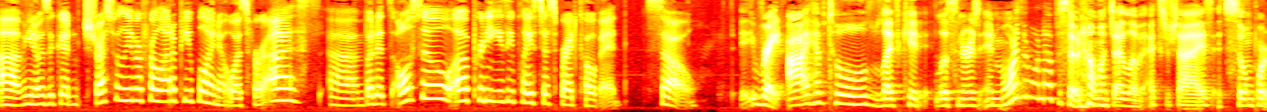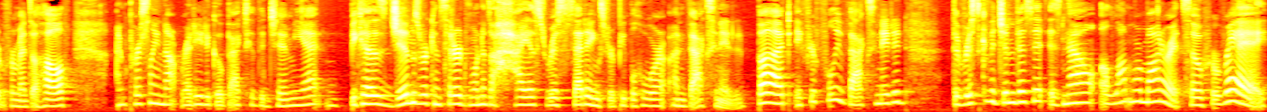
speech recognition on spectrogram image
Um, you know, it was a good stress reliever for a lot of people. I know it was for us, um, but it's also a pretty easy place to spread COVID. So right. I have told Life Kit listeners in more than one episode how much I love exercise. It's so important for mental health. I'm personally not ready to go back to the gym yet because gyms were considered one of the highest risk settings for people who are unvaccinated. But if you're fully vaccinated, the risk of a gym visit is now a lot more moderate, so hooray.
